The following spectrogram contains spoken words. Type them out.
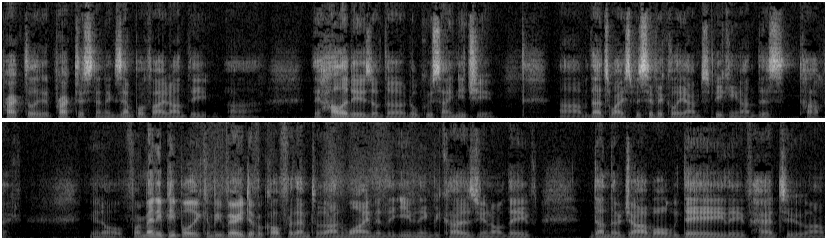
practiced and exemplified on the uh, the holidays of the Roku Sainichi. Um, that's why specifically I'm speaking on this topic. You know, for many people, it can be very difficult for them to unwind in the evening because you know they've done their job all day. They've had to um,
